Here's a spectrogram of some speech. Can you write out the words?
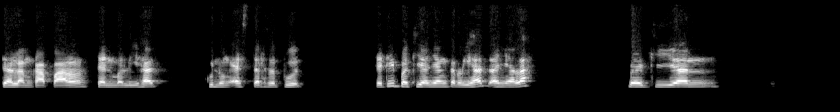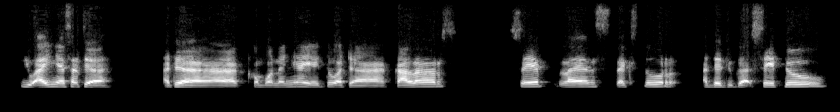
dalam kapal dan melihat gunung es tersebut. Jadi bagian yang terlihat hanyalah bagian UI-nya saja. Ada komponennya yaitu ada colors, shape, lens, tekstur, ada juga shadow,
